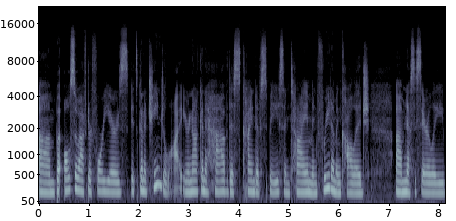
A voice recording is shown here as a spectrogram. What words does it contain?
Um, but also, after four years, it's going to change a lot. You're not going to have this kind of space and time and freedom in college um, necessarily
